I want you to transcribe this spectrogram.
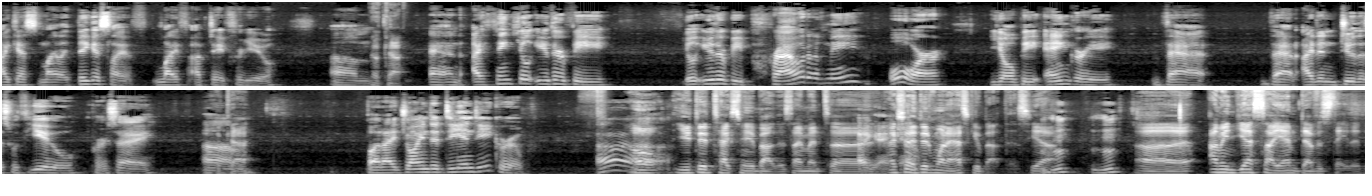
i guess my like biggest life life update for you um okay, and I think you'll either be you'll either be proud of me or you'll be angry that that I didn't do this with you per se. Um, okay. But I joined a D&D group. Ah. oh, you did text me about this. I meant to. Okay, actually, yeah. I did want to ask you about this. Yeah. Uh, I mean, yes, I am devastated.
